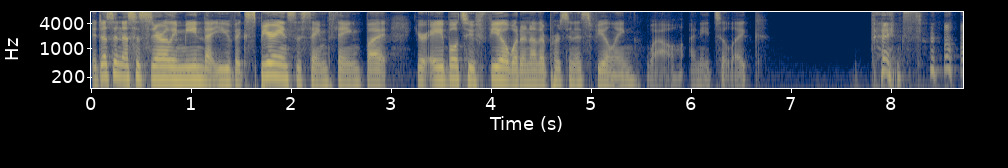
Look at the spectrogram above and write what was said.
it doesn't necessarily mean that you've experienced the same thing, but you're able to feel what another person is feeling. Wow, I need to like, thanks.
